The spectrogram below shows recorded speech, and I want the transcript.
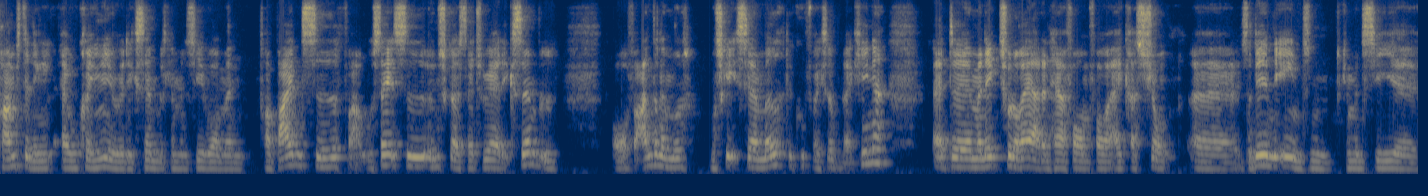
fremstilling af Ukraine jo et eksempel, kan man sige, hvor man fra Bidens side, fra USA's side, ønsker at statuere et eksempel over for andre, der måske ser med, det kunne for eksempel være Kina, at øh, man ikke tolererer den her form for aggression. Øh, så det er en, en sådan, kan man sige, øh,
